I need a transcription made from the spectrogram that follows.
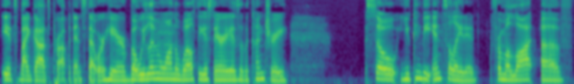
It's by God's providence that we're here, but we live in one of the wealthiest areas of the country. So you can be insulated from a lot of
